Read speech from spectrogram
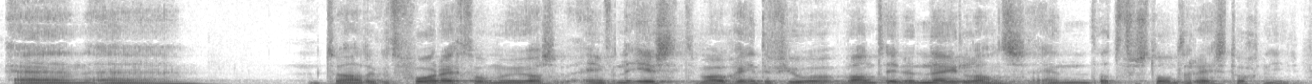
En uh, toen had ik het voorrecht om u als een van de eerste te mogen interviewen... want in het Nederlands, en dat verstond de rest toch niet...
